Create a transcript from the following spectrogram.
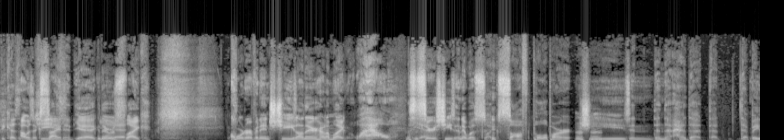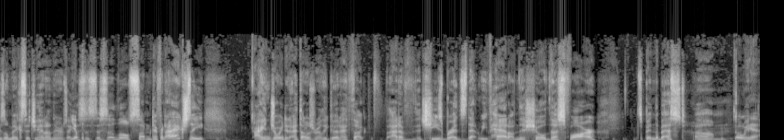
Because I was excited. Yeah, there Yeah. was like quarter of an inch cheese on there, and I'm like, wow, this is serious cheese, and it was like soft pull apart Mm-hmm. cheese, and then that had that that that basil mix that you had on there. I was like, Yep. this is this is a little something different. I actually. I enjoyed it. I thought it was really good. I thought out of the cheese breads that we've had on this show thus far, it's been the best. Um, Oh, I mean, yeah.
